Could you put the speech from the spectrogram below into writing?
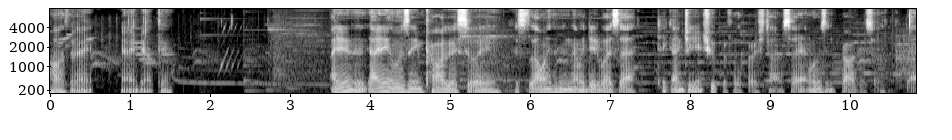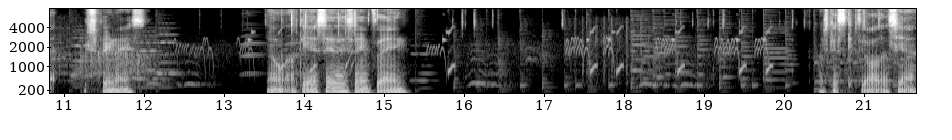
Health, right? Yeah, I do. Okay. I didn't. I didn't lose any progress really, because the only thing that we did was uh, take on Junior Troopa for the first time, so I didn't lose any progress or anything like that, which is pretty nice. No, okay, I say the same thing. I'm just gonna skip through all this, yeah.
